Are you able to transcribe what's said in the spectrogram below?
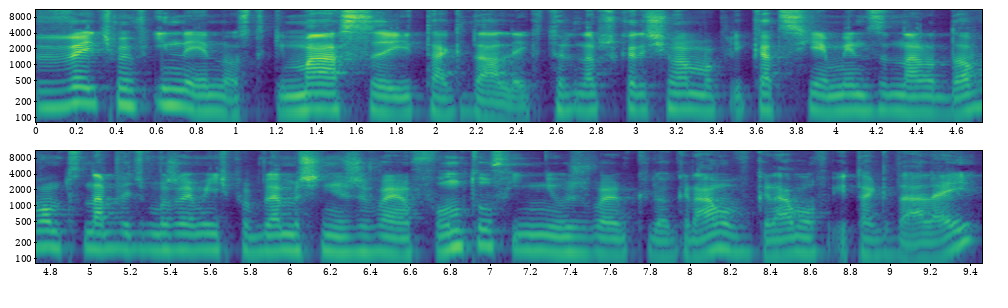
wejdźmy w inne jednostki, masy i tak dalej, które na przykład jeśli mam aplikację międzynarodową, to nawet możemy mieć problemy, że nie używają funtów, inni używają kilogramów, gramów i tak dalej.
